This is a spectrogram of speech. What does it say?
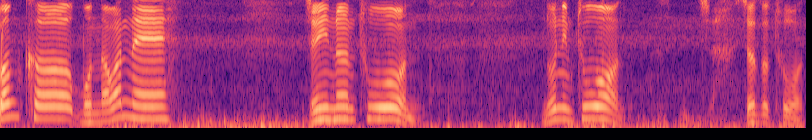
벙커 못 나왔네. 저희는 투원. 누님. 자, 저도 투원.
